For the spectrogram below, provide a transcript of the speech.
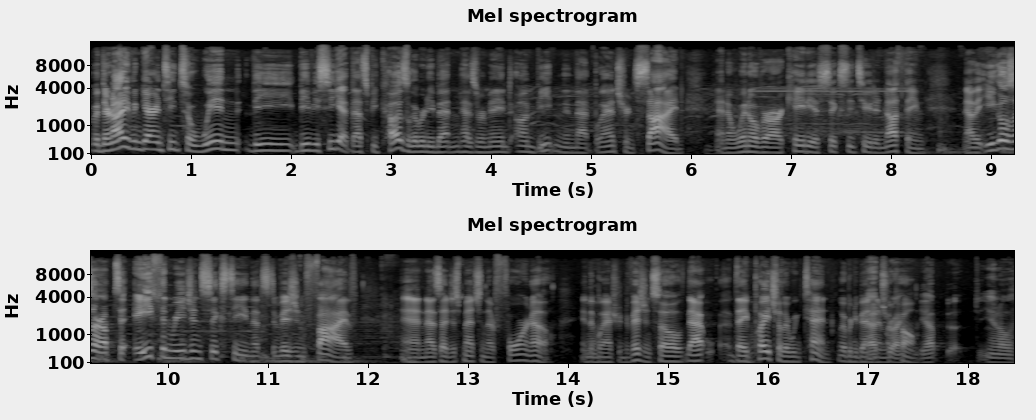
But they're not even guaranteed to win the BVC yet. That's because Liberty Benton has remained unbeaten in that Blanchard side, and a win over Arcadia 62 to nothing. Now the Eagles are up to eighth in Region 16. That's Division Five, and as I just mentioned, they're 4 0 in the Blanchard division. So that they play each other week 10. Liberty Benton That's and right. McComb. Yep. You know,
